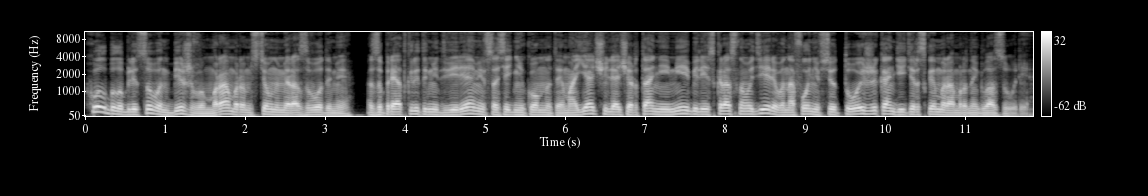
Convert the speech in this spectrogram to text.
Холл был облицован бежевым мрамором с темными разводами, за приоткрытыми дверями в соседней комнате маячили очертания мебели из красного дерева на фоне все той же кондитерской мраморной глазури.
